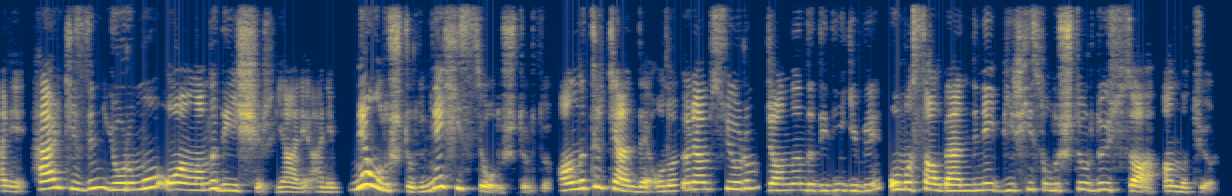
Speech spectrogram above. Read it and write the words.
hani herkesin yorumu o anlamda değişir. Yani hani ne oluşturdu? Ne hissi oluşturdu? Anlatırken de onu önemsiyorum. Canlı'nın da dediği gibi o masal bende ne bir his oluşturduysa anlatıyorum.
